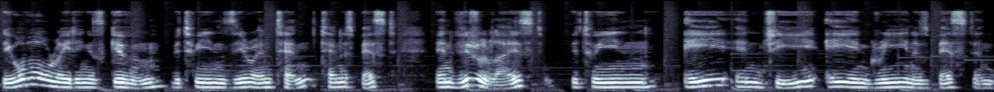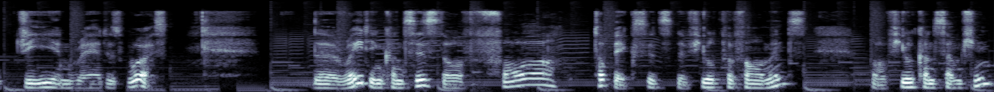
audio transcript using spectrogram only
The overall rating is given between 0 and 10, 10 is best, and visualized between A and G. A in green is best and G in red is worst. The rating consists of four topics. It's the fuel performance or fuel consumption,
